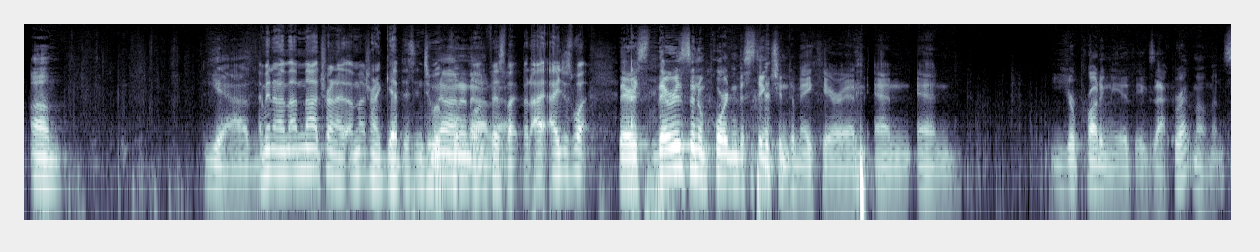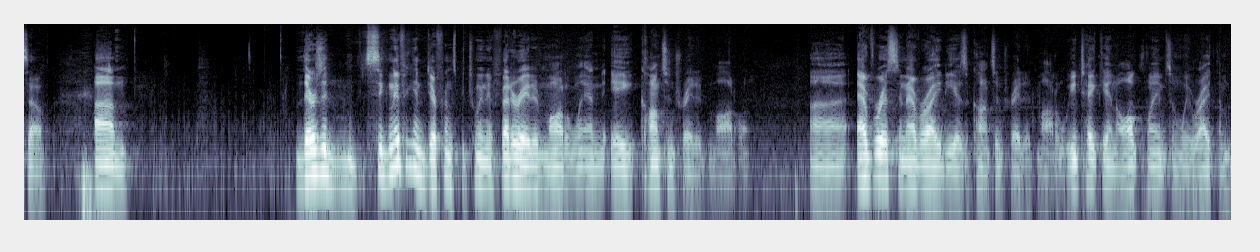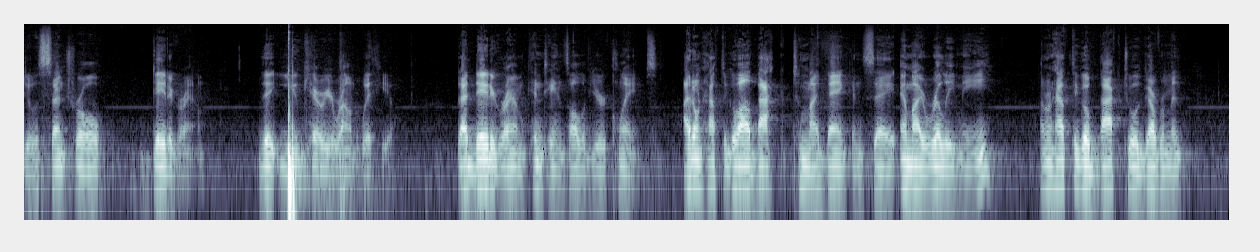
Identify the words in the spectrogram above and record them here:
to? Um, yeah, I mean, I'm, I'm not trying to I'm not trying to get this into a No, no, full-blown no, fist fight, but I, I just want there's there is an important distinction to make here, and and and you're prodding me at the exact right moment. So, um, there's a significant difference between a federated model and a concentrated model. Uh, Everest and EverID is a concentrated model. We take in all claims and we write them to a central datagram that you carry around with you. That datagram contains all of your claims. I don't have to go out back to my bank and say, am I really me? I don't have to go back to a government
